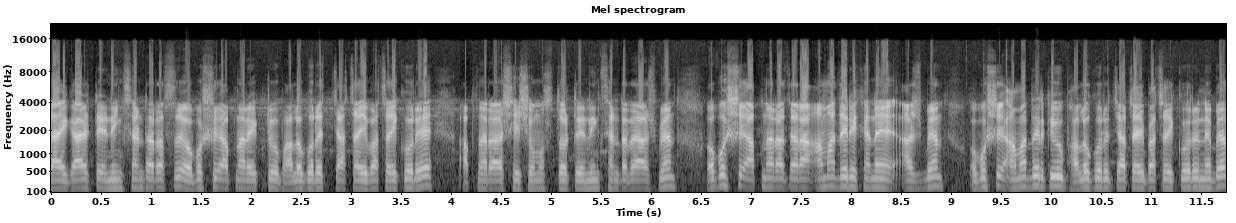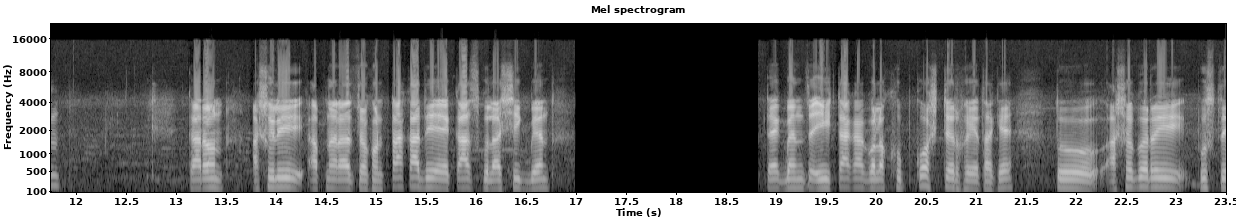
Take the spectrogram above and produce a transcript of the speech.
জায়গায় ট্রেনিং সেন্টার আছে, অবশ্যই আপনারা একটু ভালো করে যাচাই বাছাই করে আপনারা সেই সমস্ত ট্রেনিং সেন্টারে আসবেন। অবশ্যই আপনারা যারা আমাদের এখানে আসবেন, অবশ্যই আমাদেরকেও ভালো করে যাচাই বাছাই করে নেবেন। কারণ আসলে আপনারা যখন টাকা দিয়ে কাজগুলা শিখবেন, দেখবেন যে এই টাকাগুলো খুব কষ্টের হয়ে থাকে। তো আশা করি বুঝতে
